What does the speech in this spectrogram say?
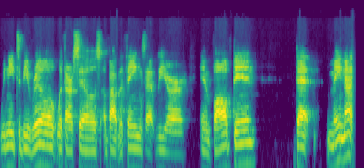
We need to be real with ourselves about the things that we are involved in that may not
